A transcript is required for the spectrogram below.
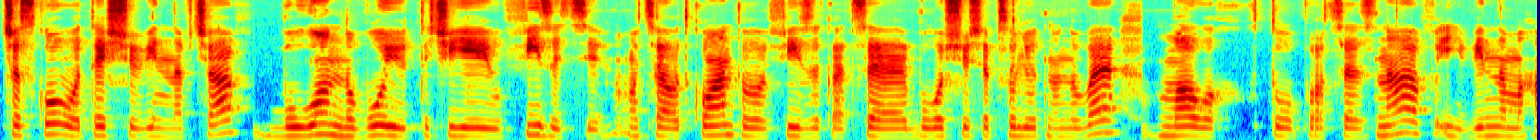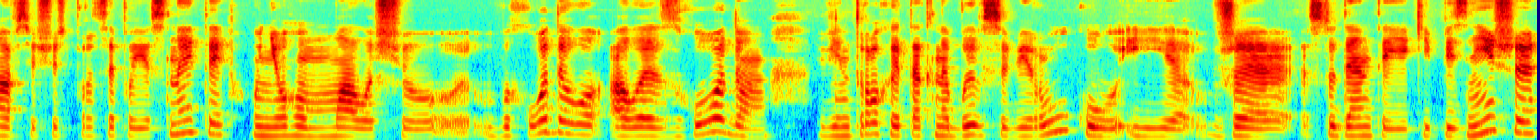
частково те, що він навчав, було новою течією в фізиці. Оця от квантова фізика це було щось абсолютно нове. Мало хто про це знав, і він намагався щось про це пояснити. У нього мало що виходило, але згодом він трохи так набив собі руку, і вже студенти, які пізніше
